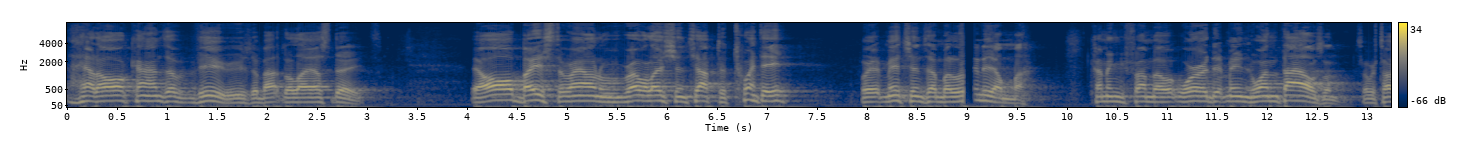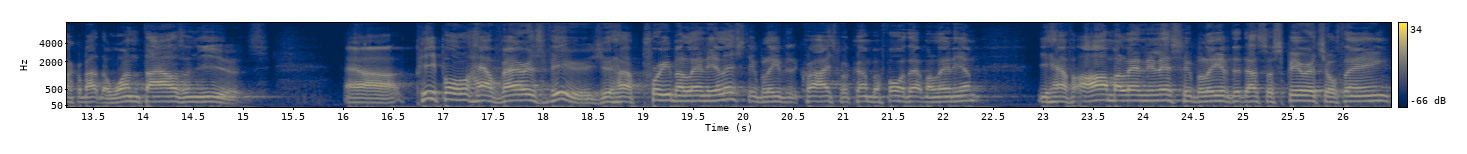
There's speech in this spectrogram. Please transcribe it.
had all kinds of views about the last days. They're all based around Revelation chapter 20, where it mentions a millennium coming from a word that means 1,000. So we talk about the 1,000 years. Uh, people have various views. You have premillennialists who believe that Christ will come before that millennium. You have amillennialists who believe that that's a spiritual thing.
